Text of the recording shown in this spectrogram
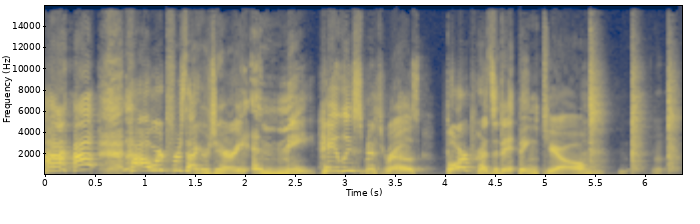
Howard for secretary, and me, Hayley Smith Rose, for president. Thank you.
